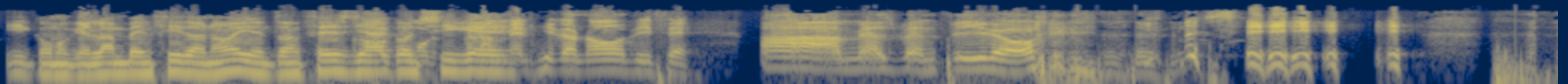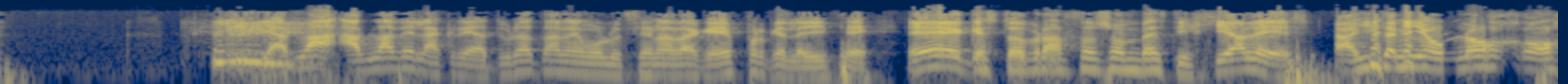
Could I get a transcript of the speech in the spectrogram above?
y como que lo han vencido, ¿no? Y entonces ya que me han consigue. vencido, no, dice, ah, me has vencido. sí. Y habla, habla de la criatura tan evolucionada que es porque le dice, eh, que estos brazos son vestigiales. Ahí tenía un ojo.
